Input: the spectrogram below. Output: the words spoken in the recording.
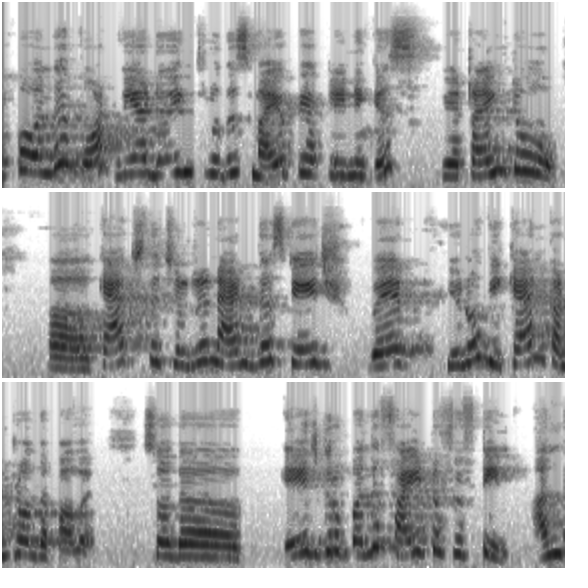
இப்போ வந்து what we are doing through this myopia clinic is we are trying to catch the children at the stage where you know we can control the power so the age group வந்து ஃபைவ் டு ஃபிஃப்டீன் அந்த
